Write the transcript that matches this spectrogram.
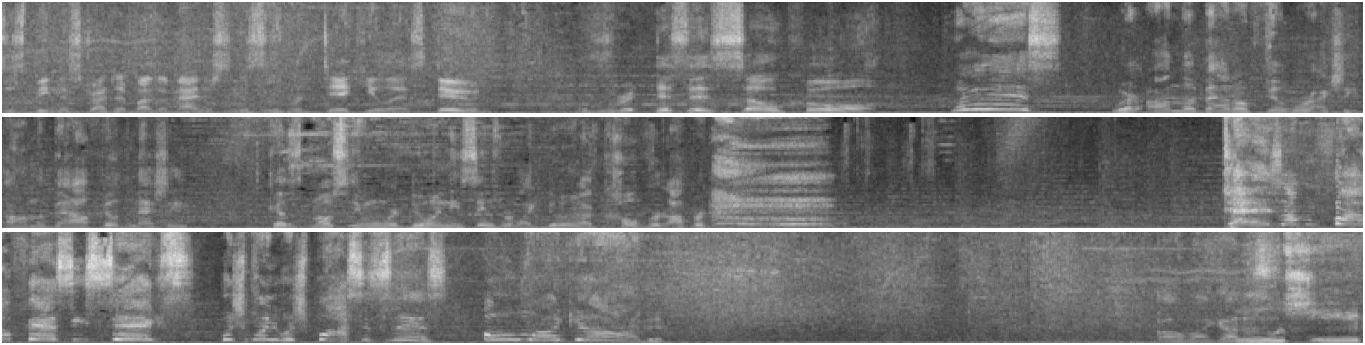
just being distracted by the majesty. This is ridiculous, dude. This is this is so cool. Look at this. We're on the battlefield. We're actually on the battlefield and actually because mostly when we're doing these things, we're like doing a covert opera. That is off of Final Fantasy VI. Which one? Which boss is this? Oh my god! Oh my god! Oh This, shit.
